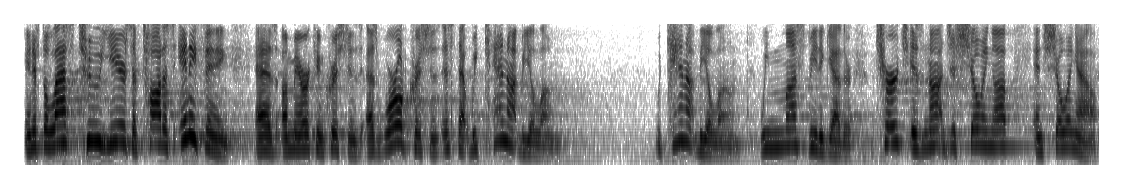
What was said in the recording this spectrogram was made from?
And if the last two years have taught us anything as American Christians, as world Christians, it's that we cannot be alone. We cannot be alone. We must be together. Church is not just showing up and showing out,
